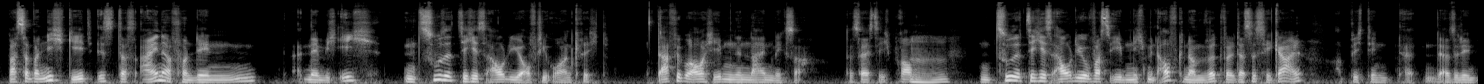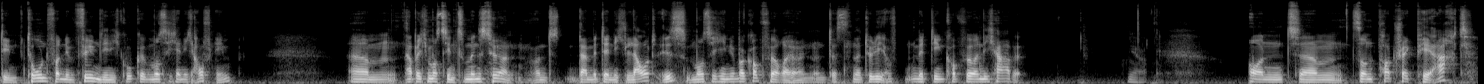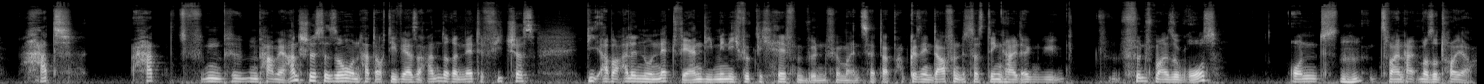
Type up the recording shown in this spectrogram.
Was aber nicht geht, ist, dass einer von denen, nämlich ich, ein zusätzliches Audio auf die Ohren kriegt. Dafür brauche ich eben einen Line-Mixer. Das heißt, ich brauche mhm. Ein zusätzliches Audio, was eben nicht mit aufgenommen wird, weil das ist egal ob ich den, äh, also den, den Ton von dem Film, den ich gucke, muss ich ja nicht aufnehmen. Ähm, aber ich muss den zumindest hören. Und damit der nicht laut ist, muss ich ihn über Kopfhörer hören. Und das natürlich mit den Kopfhörern, die ich habe. Ja. Und ähm, so ein Podtrack P8 hat hat ein paar mehr Anschlüsse so und hat auch diverse andere nette Features, die aber alle nur nett wären, die mir nicht wirklich helfen würden für mein Setup. Abgesehen davon ist das Ding halt irgendwie fünfmal so groß und mhm. zweieinhalb Mal so teuer.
